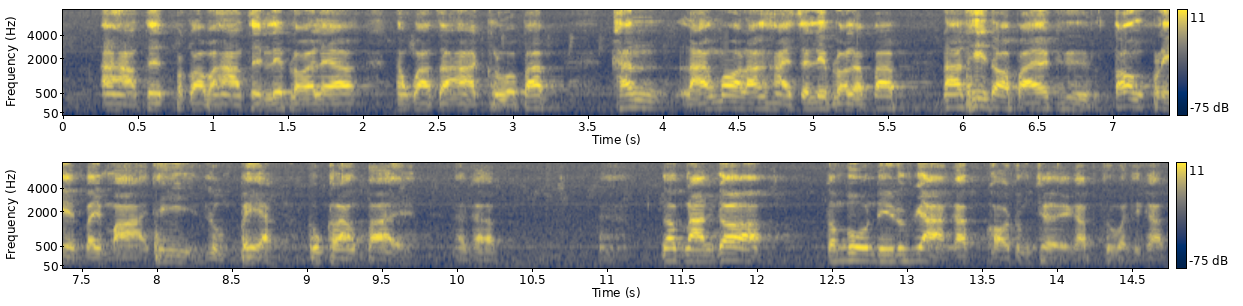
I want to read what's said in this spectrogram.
ำอาหารเสร็จประกอบอาหารเสร็จเรียบร้อยแล้วทำความสะอาดครัวปั๊บขั้นล้างหม้อล้างหายเสร็จเรียบร้อยแล้วปั๊บ หน้าที่ต่อไปก็คือต้องเปลี่ยนใบไม้ที่หลุมเปียกทุกครั้งไปนะครับอ่านอกนั้นก็สมบูรณ์ดีทุกอย่างครับ ขอชมเชยครับ สวัสดีครับ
